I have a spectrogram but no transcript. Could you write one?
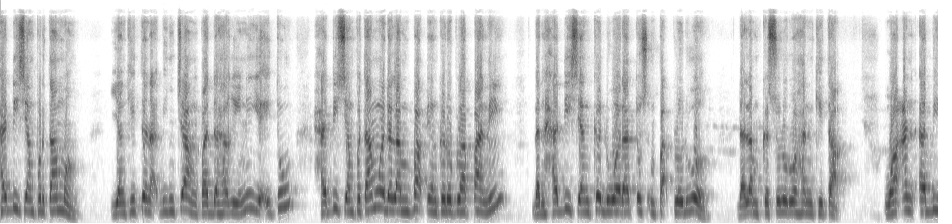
hadis yang pertama yang kita nak bincang pada hari ini iaitu hadis yang pertama dalam bab yang ke-28 ni dan hadis yang ke-242 dalam keseluruhan kitab. وعن أبي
